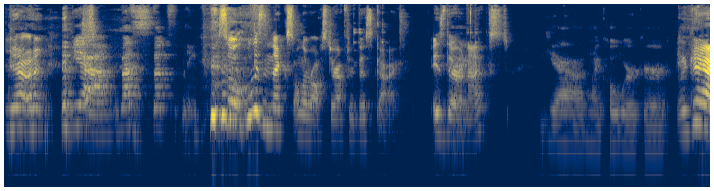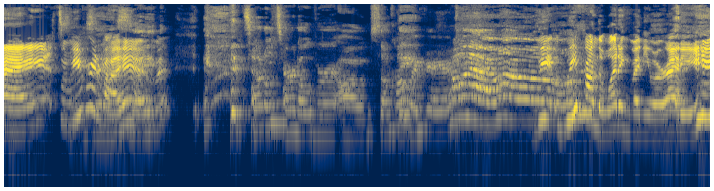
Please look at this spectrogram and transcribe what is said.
yeah yeah, that's that's the thing. so who is next on the roster after this guy is there a Uh, next Yeah, my coworker. Okay, so we've heard So about him. like- Total turnover. Um, something. Coworker. Hold on. Whoa. We we found the wedding venue already.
